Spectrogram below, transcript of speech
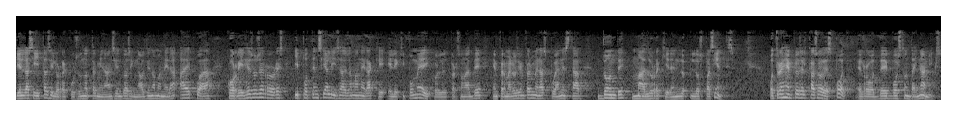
bien las citas y los recursos no terminaban siendo asignados de una manera adecuada, corrige esos errores y potencializa de esa manera que el equipo médico, el personal de enfermeros y enfermeras puedan estar donde más lo requieren los pacientes. Otro ejemplo es el caso de Spot, el robot de Boston Dynamics.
